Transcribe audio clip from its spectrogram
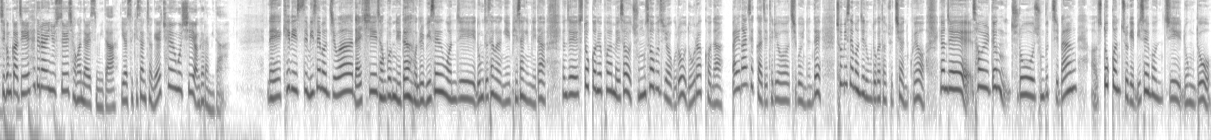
지금까지 헤드라인 뉴스 정한나였습니다. 이어서 기상청의 최영우 씨 연결합니다. 네, KBS 미세먼지와 날씨 정보입니다. 오늘 미세먼지 농도 상황이 비상입니다. 현재 수도권을 포함해서 중서부 지역으로 노랗거나 빨간색까지 드리워지고 있는데 초미세먼지 농도가 더 좋지 않고요. 현재 서울 등 주로 중부지방 어, 수도권 쪽의 미세먼지 농도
